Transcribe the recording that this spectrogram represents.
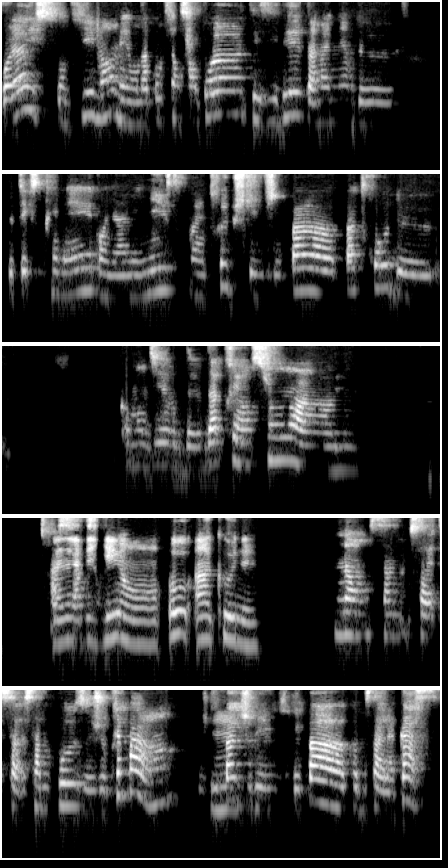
voilà, ils se sont dit non, mais on a confiance en toi, tes idées, ta manière de, de t'exprimer quand il y a un ministre, un truc. Je n'ai pas, pas trop de, comment dire, d'appréhension à, à, naviguer en haut inconnu. Non, ça, ça, ça, me pose. Je prépare, hein. Je ne dis pas que je ne vais, pas comme ça à la casse.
